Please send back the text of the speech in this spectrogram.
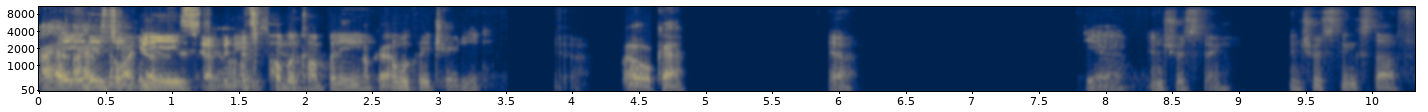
I, I it have is no idea. Japanese. It's Japanese. It's a public yeah. company, Okay. publicly traded. Yeah. Oh, okay. Yeah. Yeah. Interesting. Interesting stuff.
